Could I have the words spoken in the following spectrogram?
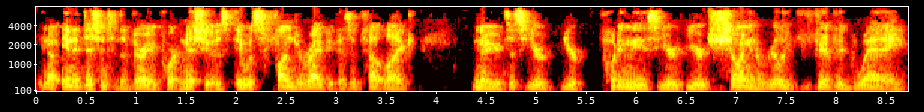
you know, in addition to the very important issues, it was fun to write because it felt like you know you're just you're you're putting these you're you're showing in a really vivid way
